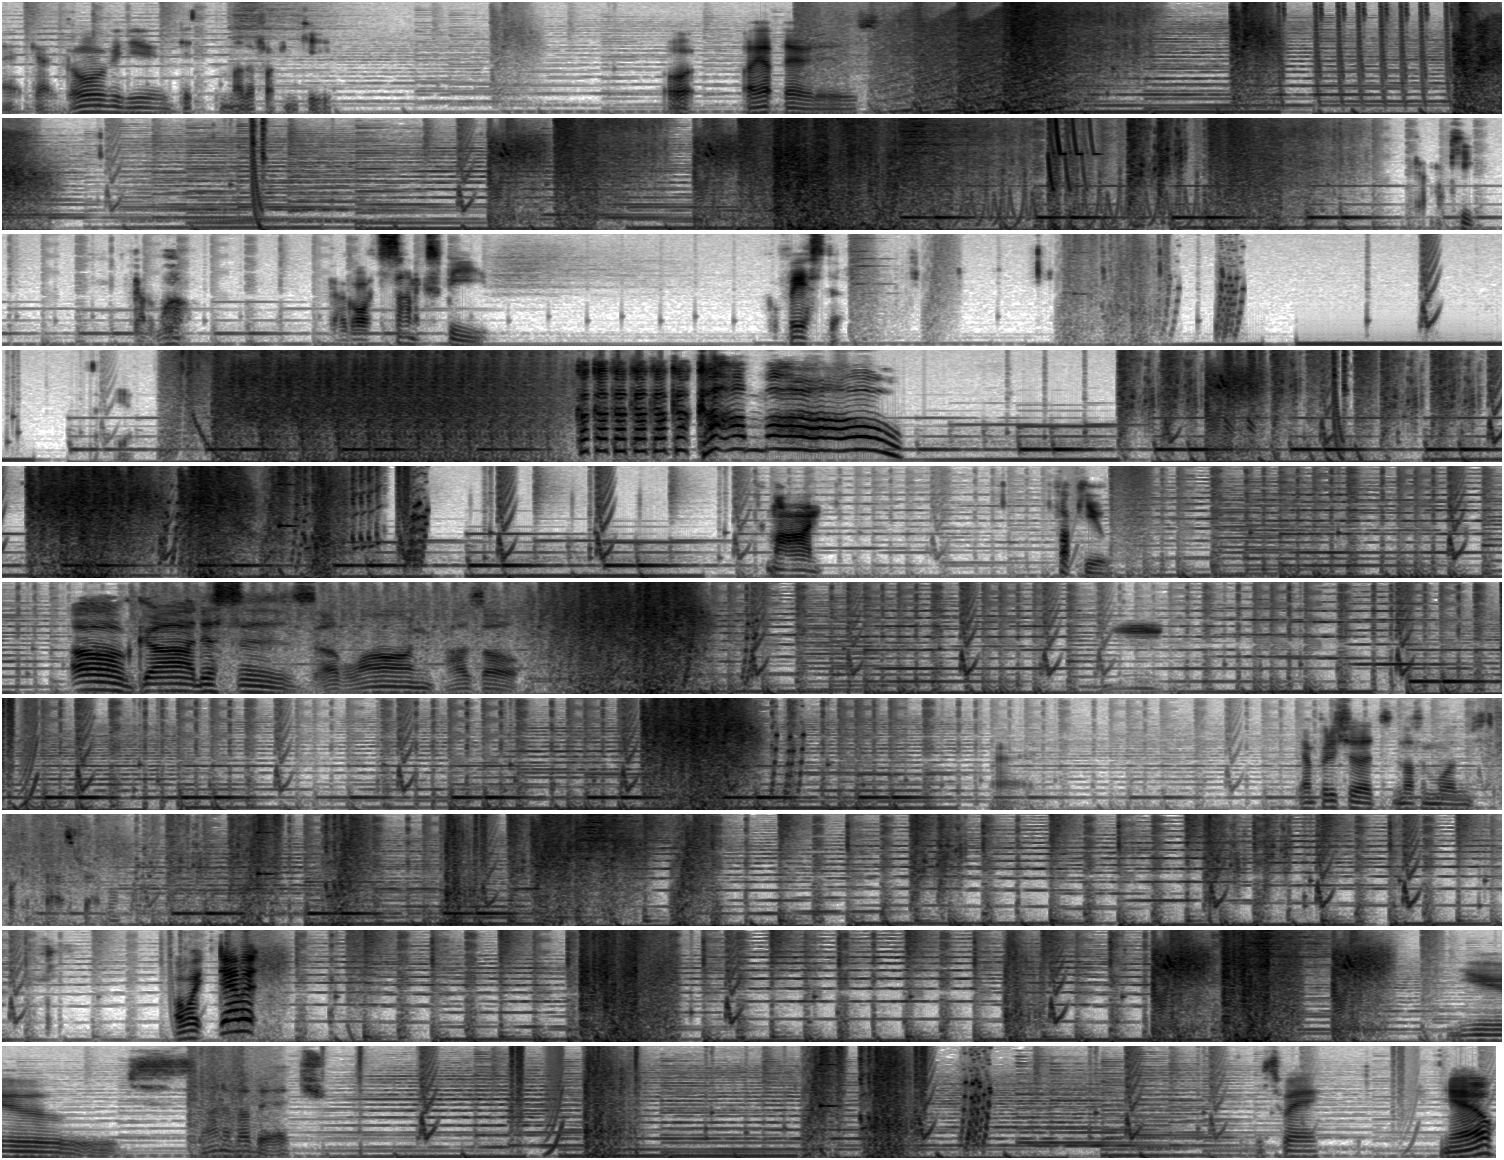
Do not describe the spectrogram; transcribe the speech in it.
Alright, gotta go over here get the motherfucking key. Oh, oh yep, there it is. Gotta go at sonic speed. Go faster. Yeah. Come on! Come on. Fuck you. Oh god, this is a long puzzle. I'm pretty sure that's nothing more than just a fucking fast travel. Oh wait, damn it! You son of a bitch. This way. No.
